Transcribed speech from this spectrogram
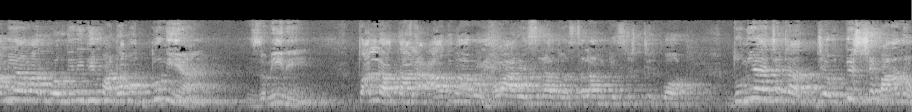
আমি আমার প্রতিনিধি পাঠাবো দুনিয়ায় জমিনে। তো আল্লাহ তাআলা আদম এবং হাওয়া সালামকে সৃষ্টির পর দুনিয়ায় যেটা, যে উদ্দেশ্যে বানানো,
